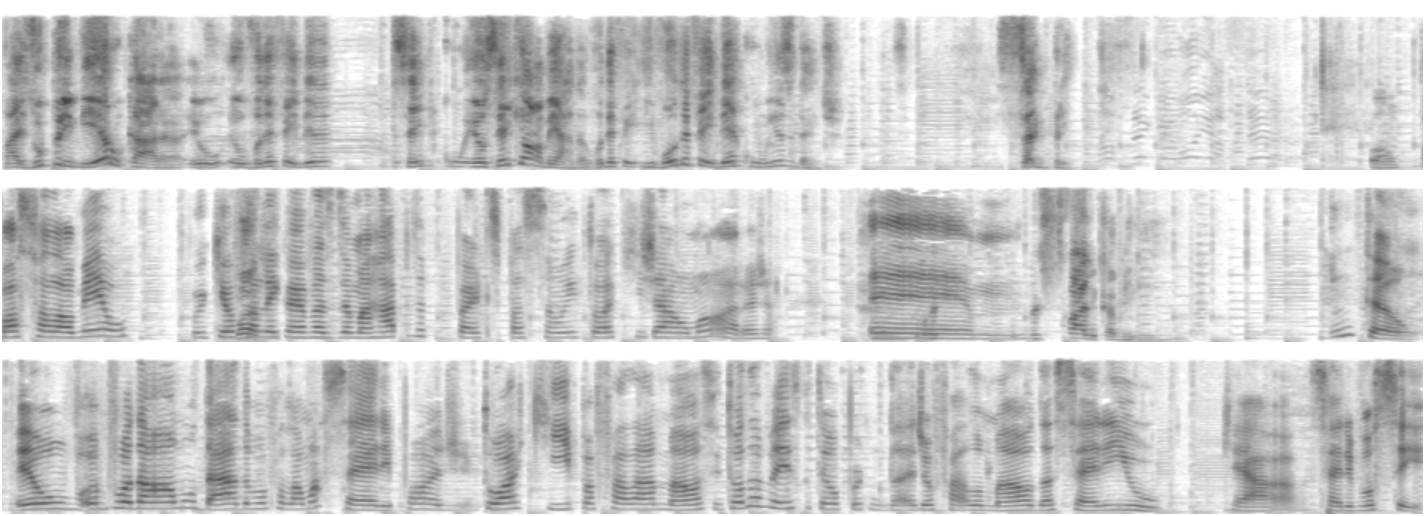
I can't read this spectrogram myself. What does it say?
Mas o primeiro, cara, eu, eu vou defender sempre com. Eu sei que é uma merda, vou e vou defender com unhas e dentes. Sempre. Bom. Posso falar o meu? Porque eu Pode. falei que eu ia fazer uma rápida participação e tô aqui já há uma hora já. É... Fale, Camilinha. Então, eu vou dar uma mudada, vou falar uma série, pode? Tô aqui para falar mal, assim, toda vez que eu tenho oportunidade eu falo mal da série You, que é a série Você,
